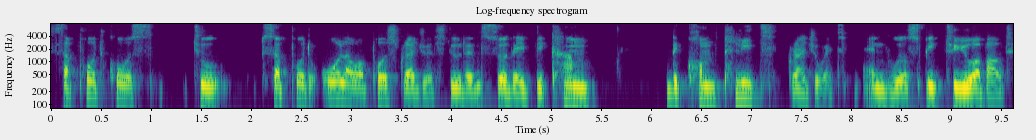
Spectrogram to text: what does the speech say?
support course to support all our postgraduate students so they become the complete graduate. And we'll speak to you about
